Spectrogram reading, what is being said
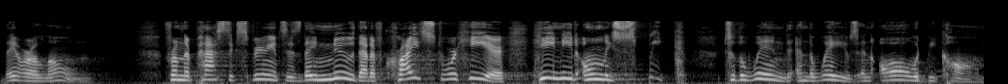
they are alone. From their past experiences, they knew that if Christ were here, he need only speak to the wind and the waves, and all would be calm.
